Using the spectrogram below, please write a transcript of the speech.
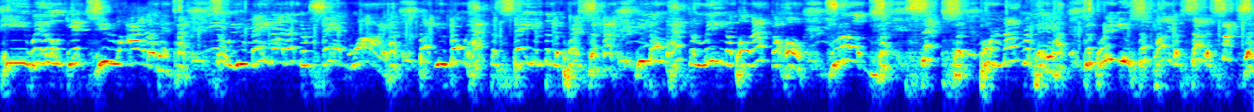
He will get you out of it. So you may not understand why, but you don't have to stay in the depression. You don't have to lean upon alcohol, drugs, sex, pornography to bring you some kind of satisfaction,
